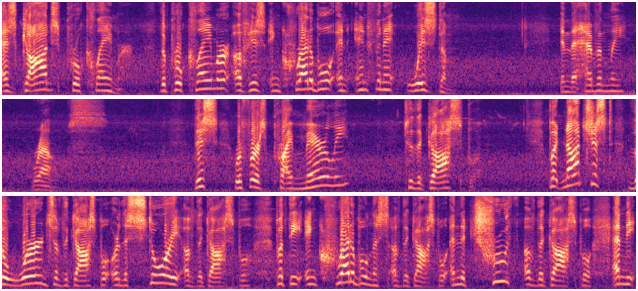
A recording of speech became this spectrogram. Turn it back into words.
as God's proclaimer, the proclaimer of His incredible and infinite wisdom in the heavenly realms. This refers primarily to the gospel. But not just the words of the gospel or the story of the gospel, but the incredibleness of the gospel and the truth of the gospel and the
